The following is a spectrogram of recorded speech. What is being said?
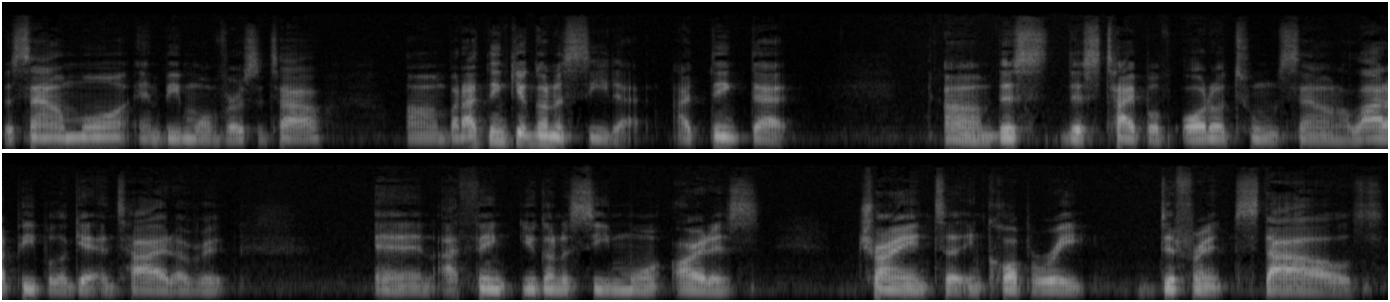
the sound more and be more versatile. Um, but I think you're gonna see that. I think that um, this this type of auto tune sound, a lot of people are getting tired of it, and I think you're gonna see more artists trying to incorporate different styles.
